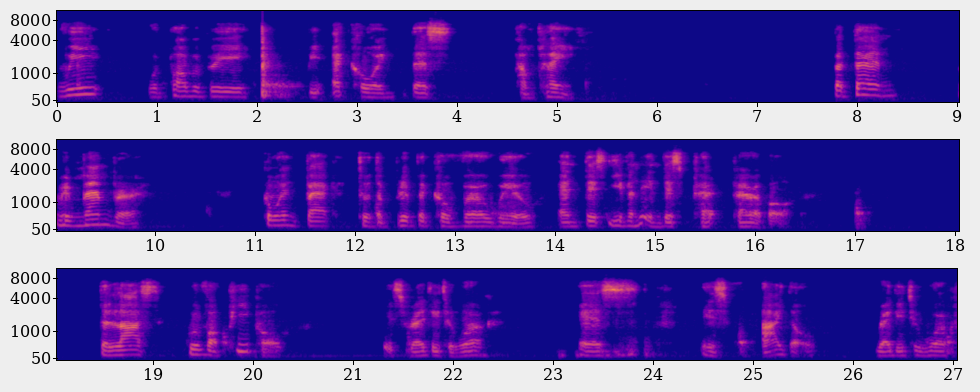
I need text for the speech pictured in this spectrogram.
We would probably be echoing this complaint. But then remember, going back to the biblical worldview and this even in this par- parable the last group of people is ready to work is is idle ready to work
